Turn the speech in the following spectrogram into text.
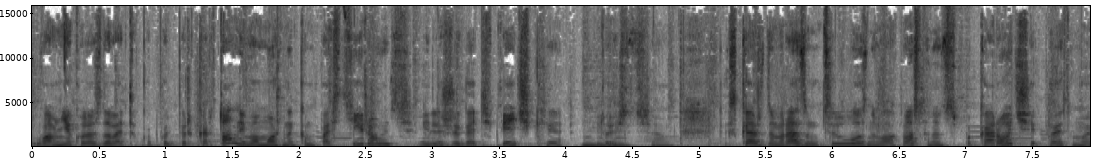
вам некуда сдавать такой пульпер-картон, его можно компостировать или сжигать в печке. Ну, mm-hmm. То есть э, с каждым разом целлюлозное волокно становится покороче, поэтому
